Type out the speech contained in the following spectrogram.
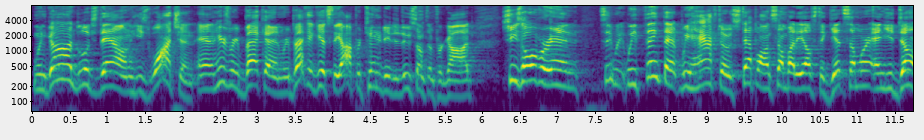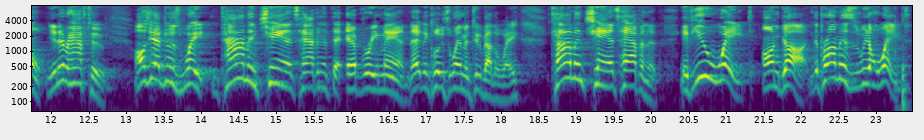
When God looks down, he's watching. And here's Rebecca, and Rebecca gets the opportunity to do something for God. She's over in See, we, we think that we have to step on somebody else to get somewhere, and you don't. You never have to. All you have to do is wait. Time and chance happeneth to every man. That includes women too, by the way. Time and chance happeneth. If you wait on God, the problem is, is we don't wait.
